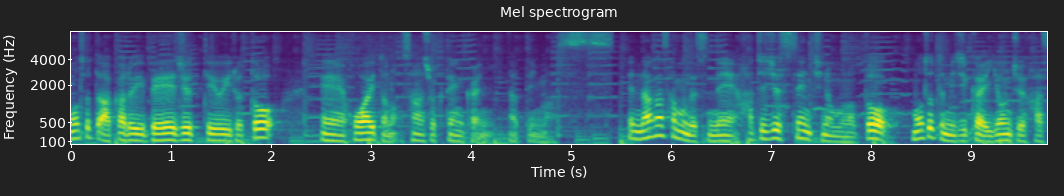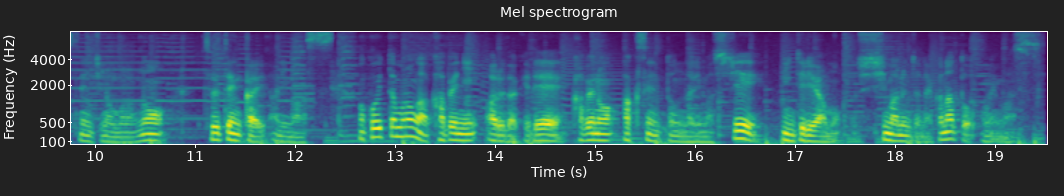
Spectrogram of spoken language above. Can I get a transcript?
もうちょっと明るいベージュっていう色と、えー、ホワイトの3色展開になっています。で長さもですね80センチのものともうちょっと短い48センチのものの通展開あります、まあ、こういったものが壁にあるだけで壁のアクセントになりますしインテリアも締まるんじゃないかなと思います。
